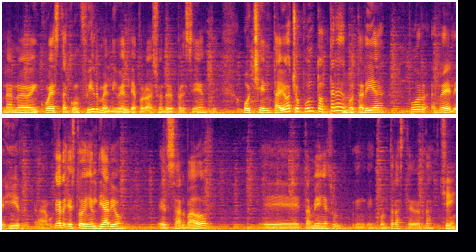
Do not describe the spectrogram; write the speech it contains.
Una nueva encuesta confirma el nivel de aprobación del presidente. 88.3 votaría por reelegir a Bukele. Esto en el diario El Salvador. Eh, también es en, contraste, ¿verdad? Sí.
